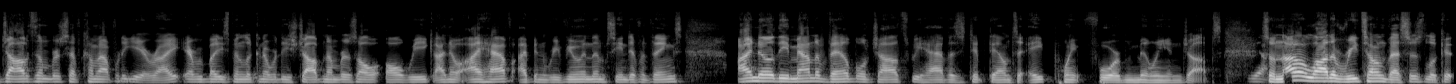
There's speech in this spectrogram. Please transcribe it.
jobs numbers have come out for the year, right? Everybody's been looking over these job numbers all, all week. I know I have. I've been reviewing them, seeing different things. I know the amount of available jobs we have has dipped down to 8.4 million jobs. Yeah. So not a lot of retail investors look at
